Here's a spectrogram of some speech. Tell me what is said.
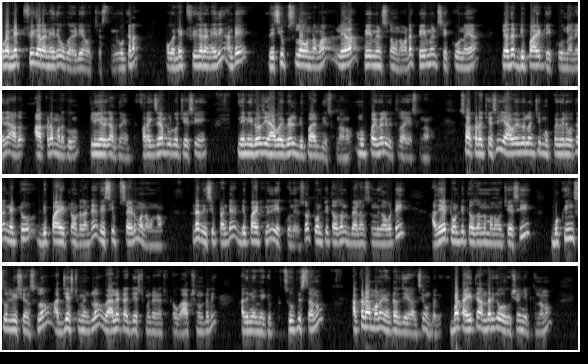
ఒక నెట్ ఫిగర్ అనేది ఒక ఐడియా వచ్చేస్తుంది. ఓకేనా ఒక నెట్ ఫిగర్ అనేది అంటే రిసిప్ట్స్లో ఉన్నామా? లేదా పేమెంట్స్లో ఉన్నామా? అంటే పేమెంట్స్ ఎక్కువ ఉన్నాయా? లేదా డిపాజిట్ ఎక్కువ ఉందా అనేది అక్కడ మనకు క్లియర్గా అర్థమైపోతుంది. ఫర్ ఎగ్జాంపుల్కి వచ్చేసి నేను ఈరోజు యాభై వేలు డిపాజిట్ తీసుకున్నాను. ముప్పై వేలు విత్డ్రా చేసుకున్నాను. సో అక్కడ వచ్చేసి యాభై వేల నుంచి ముప్పై వేలు అవుతుంది నెట్ డిపాజిట్లో ఉంటుంది. అంటే రిసిప్ట్ సైడ్ మనం ఉన్నాం. అంటే రిసిప్ట్ అంటే డిపాజిట్ అనేది ఎక్కువ ఉంది. సో ట్వంటీ థౌసండ్ బ్యాలెన్స్ ఉంది కాబట్టి అదే ట్వంటీ థౌసండ్ మనం వచ్చేసి బుకింగ్ సొల్యూషన్స్లో అడ్జస్ట్మెంట్లో వ్యాలెట్ అడ్జస్ట్మెంట్ అనే ఒక ఆప్షన్ ఉంటుంది. అది నేను మీకు ఇప్పుడు చూపిస్తాను. అక్కడ మనం ఎంటర్ చేయాల్సి ఉంటుంది. బట్ అయితే అందరికీ ఒక విషయం చెప్తున్నాను.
